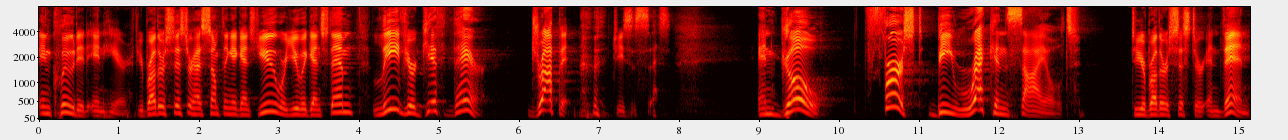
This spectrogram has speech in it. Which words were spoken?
included in here. If your brother or sister has something against you or you against them, leave your gift there. Drop it, Jesus says. And go. First be reconciled to your brother or sister, and then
